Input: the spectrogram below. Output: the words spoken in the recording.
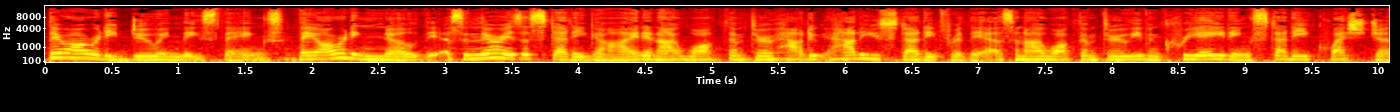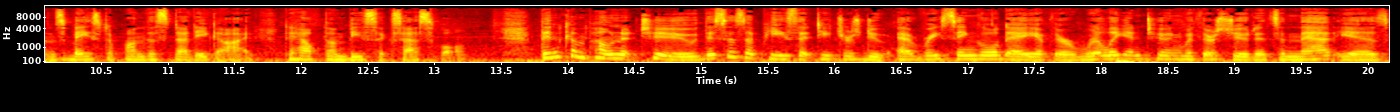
they're already doing these things. They already know this, and there is a study guide, and I walk them through how do how do you study for this, and I walk them through even creating study questions based upon the study guide to help them be successful. Then, component two this is a piece that teachers do every single day if they're really in tune with their students, and that is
